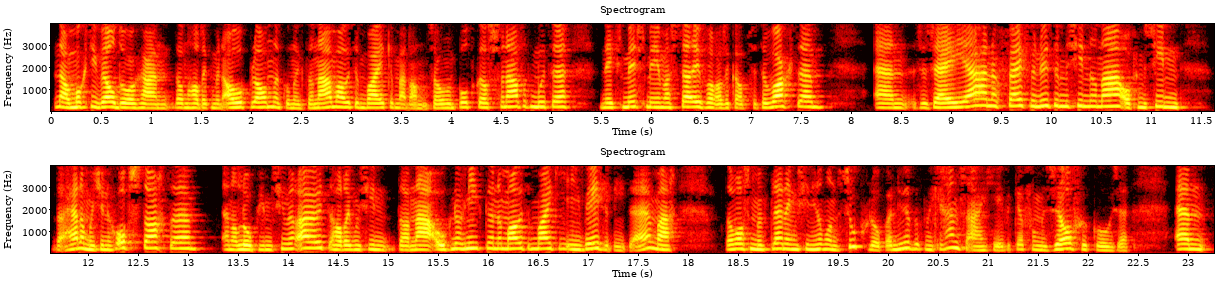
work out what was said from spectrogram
nou, mocht die wel doorgaan, dan had ik mijn oude plan. Dan kon ik daarna mountainbiken, maar dan zou een podcast vanavond moeten. Niks mis mee, maar stel je voor als ik had zitten wachten en ze zei, ja, nog vijf minuten misschien daarna. Of misschien, hè, dan moet je nog opstarten. En dan loop je misschien weer uit. Had ik misschien daarna ook nog niet kunnen mountainbiken. Je weet het niet, hè. Maar dan was mijn planning misschien helemaal in de soep gelopen. En nu heb ik mijn grens aangegeven. Ik heb voor mezelf gekozen. En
